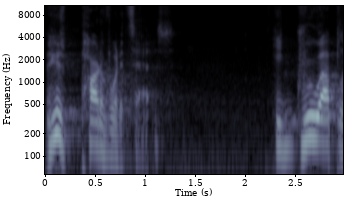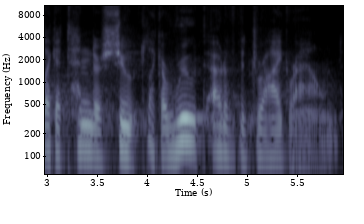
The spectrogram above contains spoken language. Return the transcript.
Here's part of what it says He grew up like a tender shoot, like a root out of the dry ground.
